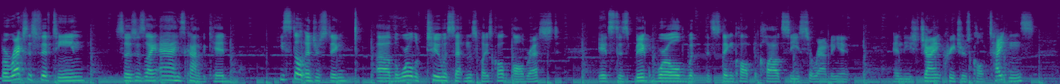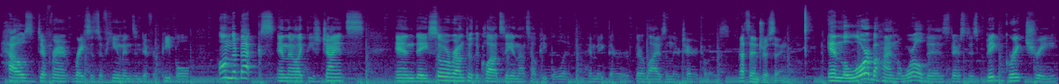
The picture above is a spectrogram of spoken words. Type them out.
but Rex is 15, so it's just like, eh, he's kind of a kid. He's still interesting. Uh, the world of two is set in this place called Alrest. It's this big world with this thing called the Cloud Sea surrounding it, and these giant creatures called Titans house different races of humans and different people on their backs, and they're like these giants, and they swim around through the Cloud Sea, and that's how people live and make their their lives in their territories. That's interesting. And the lore behind the world is there's this big great tree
